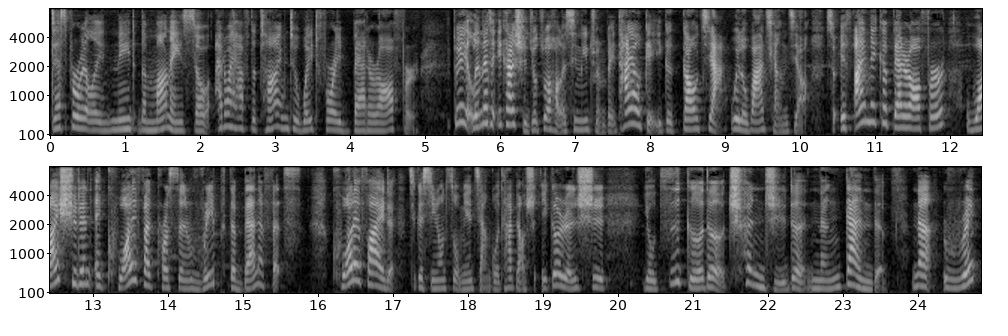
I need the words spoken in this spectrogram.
desperately need the money, so I don't have the time to wait for a better offer. 所以 Lynette 一开始就做好了心理准备，她要给一个高价，为了挖墙脚。So if I make a better offer, why shouldn't a qualified person reap the benefits? Qualified 这个形容词我们也讲过，它表示一个人是有资格的、称职的、能干的。那 reap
